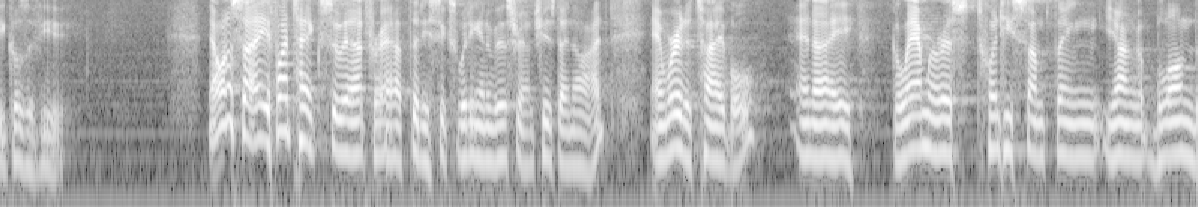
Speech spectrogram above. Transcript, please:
because of you. Now, I want to say if I take Sue out for our 36th wedding anniversary on Tuesday night, and we're at a table, and a glamorous 20 something young blonde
